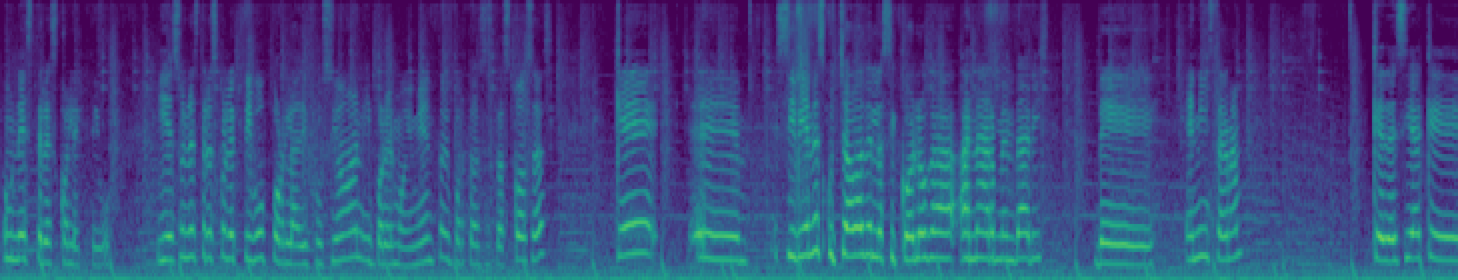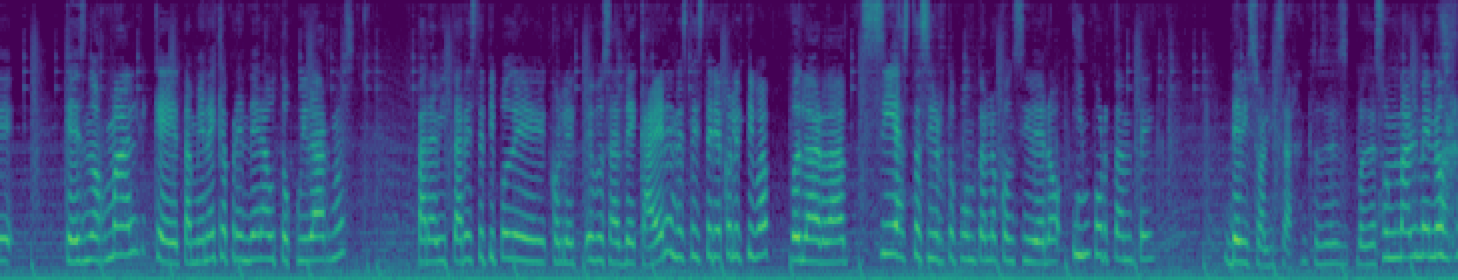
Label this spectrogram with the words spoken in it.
un estrés colectivo. Y es un estrés colectivo por la difusión y por el movimiento y por todas estas cosas que eh, si bien escuchaba de la psicóloga Ana Armendaris de, en Instagram, que decía que, que es normal, que también hay que aprender a autocuidarnos para evitar este tipo de, o sea, de caer en esta histeria colectiva, pues la verdad sí hasta cierto punto lo considero importante de visualizar. Entonces, pues es un mal menor.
